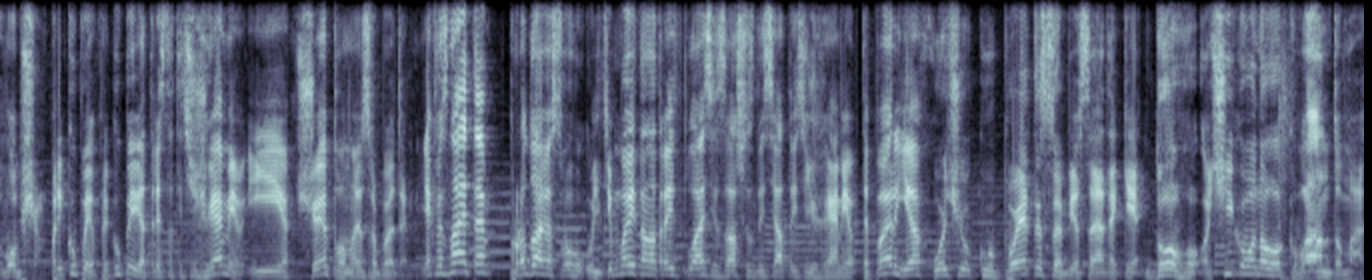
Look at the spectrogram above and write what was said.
в общем, прикупив, прикупив я 300 тисяч гемів і що я планую зробити? Як ви знаєте, продав я свого ультимейта на трейдплазі за 60 тисяч гемів. Тепер я хочу купити собі все-таки довгоочікуваного квантума.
